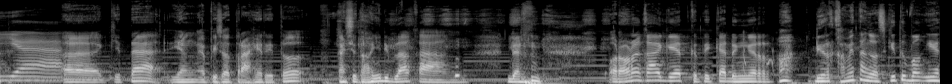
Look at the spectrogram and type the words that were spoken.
oh iya. eh, kita yang episode terakhir itu ngasih taunya di belakang dan orang-orang kaget ketika denger ah direkamnya tanggal segitu bang iya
